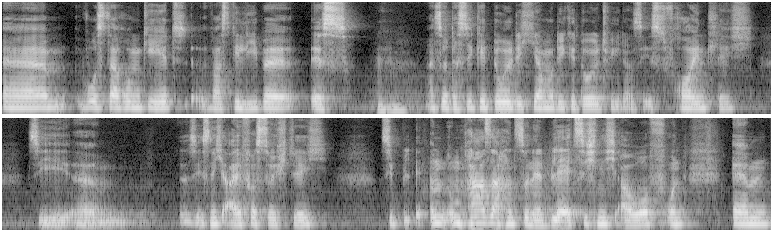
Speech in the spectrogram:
ähm, wo es darum geht, was die Liebe ist. Mhm. Also, dass sie geduldig, hier haben wir die Geduld wieder, sie ist freundlich, sie, ähm, sie ist nicht eifersüchtig Sie, um, um ein paar Sachen zu nennen, bläht sich nicht auf. Und ähm,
